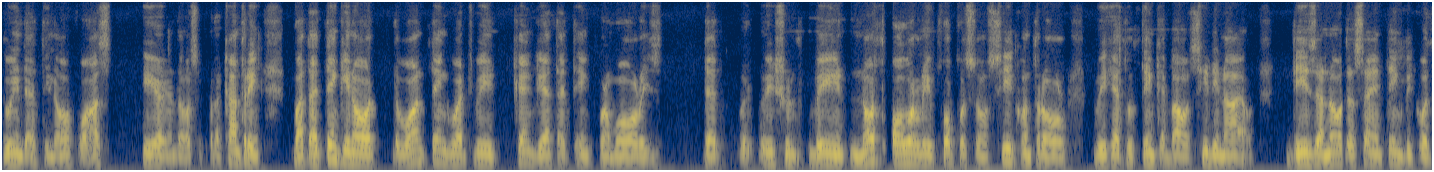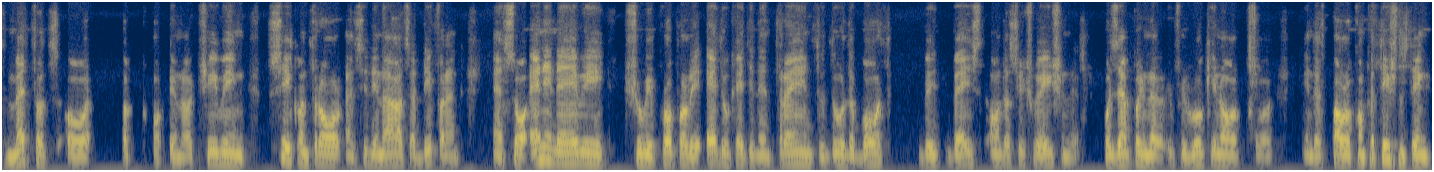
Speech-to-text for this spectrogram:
doing that. You know, for us here and also for the country. But I think you know the one thing what we can get, I think, from all is that we should be not overly focused on sea control. We have to think about sea denial. These are not the same thing because methods or you know, achieving sea control and sea denials are different. And so any Navy should be properly educated and trained to do the both based on the situation. For example, if you look, you know, in the power competition thing,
